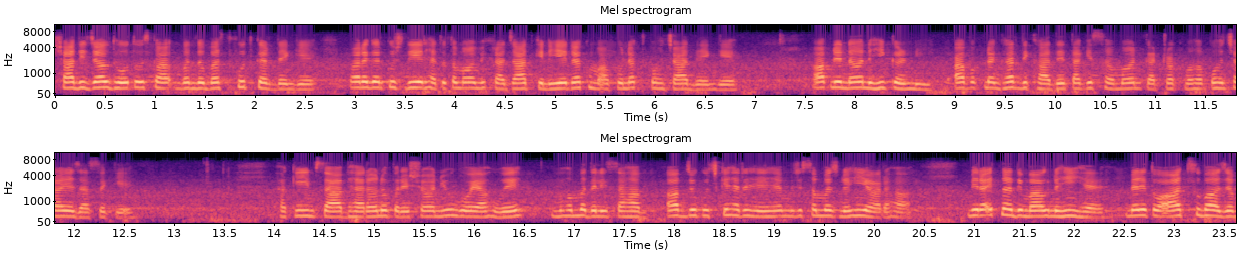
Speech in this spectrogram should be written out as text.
شادی جلد ہو تو اس کا بندوبست خود کر دیں گے اور اگر کچھ دیر ہے تو تمام اخراجات کے لیے رقم آپ کو نقد پہنچا دیں گے۔ آپ نے نہ نہیں کرنی۔ آپ اپنا گھر دکھا دیں تاکہ سامان کا ٹرک وہاں پہنچایا جا سکے۔ حکیم صاحب حیران و پریشان یوں گویا ہوئے، محمد علی صاحب، آپ جو کچھ کہہ رہے ہیں مجھے سمجھ نہیں آ رہا۔ میرا اتنا دماغ نہیں ہے۔ میں نے تو آج صبح جب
